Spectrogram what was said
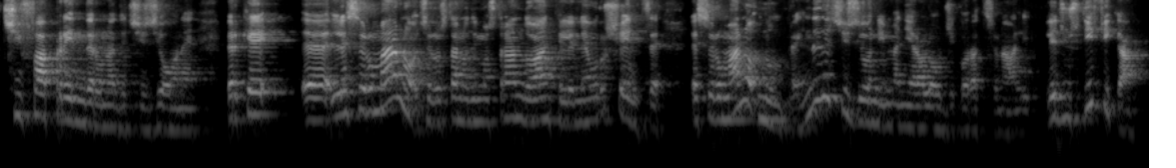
ci fa prendere una decisione, perché eh, l'essere umano, ce lo stanno dimostrando anche le neuroscienze, l'essere umano non prende decisioni in maniera logico-razionale, le giustifica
